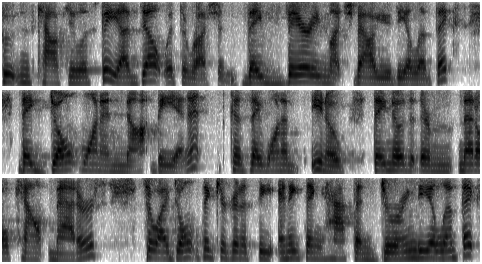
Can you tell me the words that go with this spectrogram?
Putin's calculus be? I've dealt with the Russians. They very much value the Olympics. They don't want to not be in it because they want to, you know, they know that their medal count matters. So I don't think you're going to see anything happen during the Olympics.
